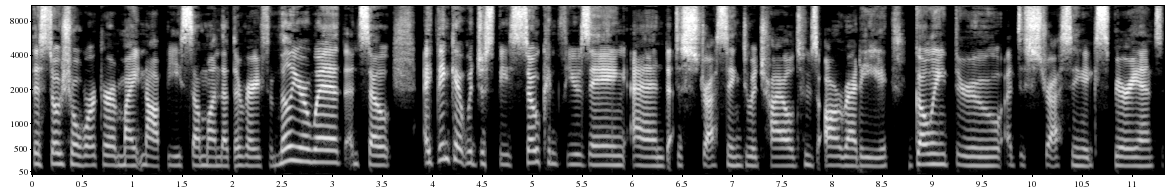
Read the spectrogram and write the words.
the social worker might not be someone that they're very familiar with. And so I think it would just be so confusing and distressing to a child who's already going through a distressing experience.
